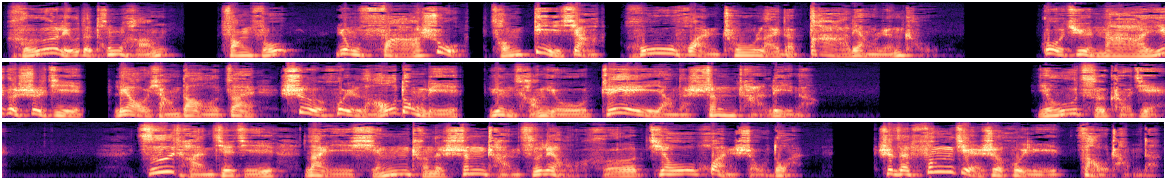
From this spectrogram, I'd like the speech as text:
河流的通航，仿佛用法术从地下呼唤出来的大量人口。过去哪一个世纪料想到在社会劳动里蕴藏有这样的生产力呢？由此可见，资产阶级赖以形成的生产资料和交换手段。是在封建社会里造成的。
